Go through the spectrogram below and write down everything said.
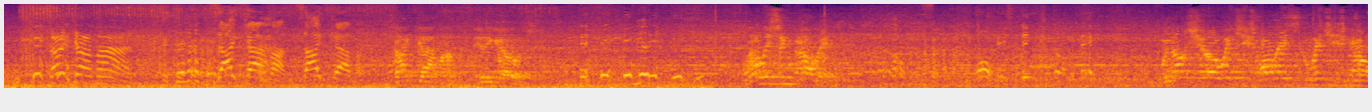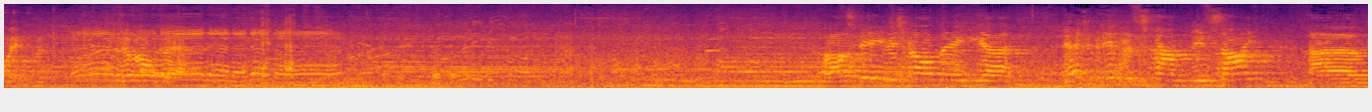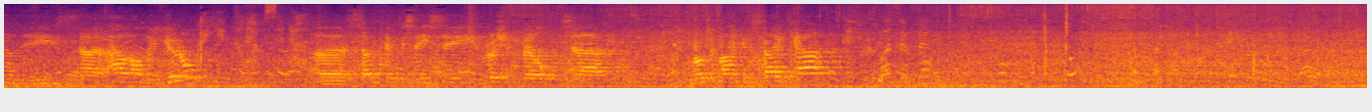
man. Sidecar man. Sidecar man, sidecar man. Sidecar man, here he goes. Wallace and Gromit. We're not sure which is Wallace and which is Gromit. They're all there. Well, Steve is from the uh, There's a different stand inside. Um, he's uh, out on the Ural. Uh, 750cc Russian-built uh, motorbike and sidecar.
